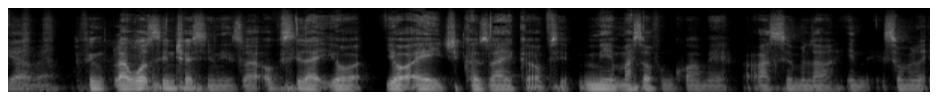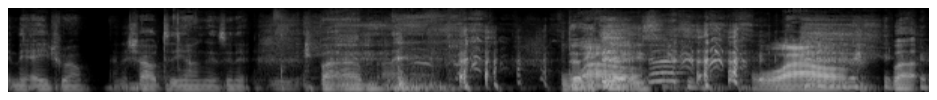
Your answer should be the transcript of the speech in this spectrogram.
Yeah, man. I think like what's interesting is like obviously like your your age because like obviously me and myself and Kwame are similar in similar in the age realm and a shout out to the youngers in it. But um, Wow. wow. but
